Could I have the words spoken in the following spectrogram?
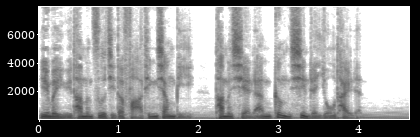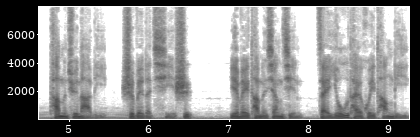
因为与他们自己的法庭相比，他们显然更信任犹太人。他们去那里是为了启示。因为他们相信，在犹太会堂里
